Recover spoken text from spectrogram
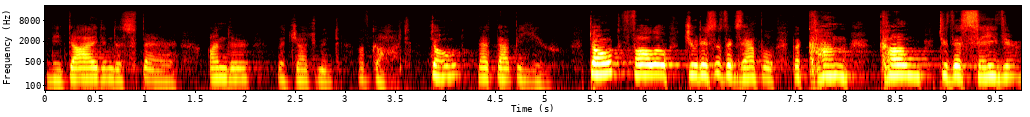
and he died in despair under the judgment of God. Don't let that be you. Don't follow Judas's example, but come, come to the Savior.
